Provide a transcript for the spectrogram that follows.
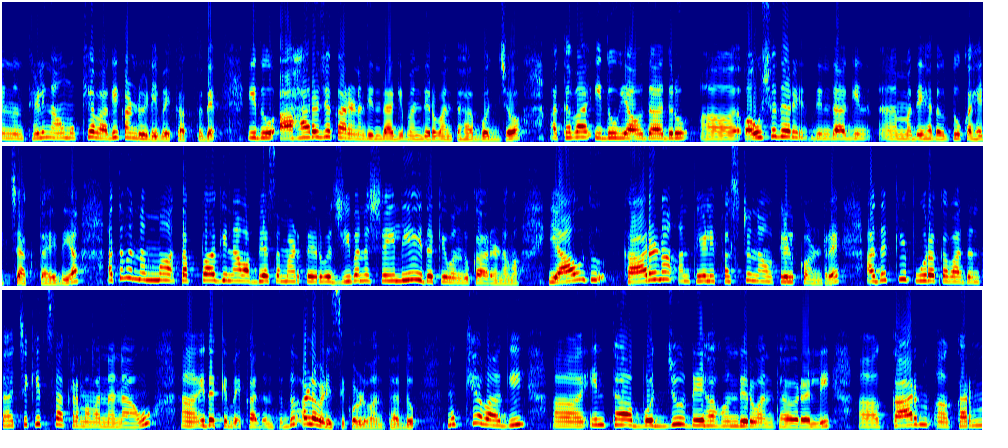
ಏನು ಅಂತ ಹೇಳಿ ನಾವು ಮುಖ್ಯವಾಗಿ ಕಂಡುಹಿಡಿಬೇಕಾಗ್ತದೆ. ಇದು ಆಹಾರಜ ಕಾರಣದಿಂದಾಗಿ ಬಂದಿರುವಂತಹ ಬೊಜ್ಜು ಅಥವಾ ಇದು ಯಾವುದಾದ್ರೂ ಔಷಧದಿಂದಾಗಿ ನಮ್ಮ ದೇಹದ ತೂಕ ಹೆಚ್ಚಾಗ್ತಾ ಇದೆಯಾ? ಅಥವಾ ನಮ್ಮ ತಪ್ಪಾಗಿ ನಾವು ಅಭ್ಯಾಸ ಮಾಡ್ತಾ ಇರುವ ಜೀವನ ಶೈಲಿಯೇ ಇದಕ್ಕೆ ಒಂದು ಕಾರಣವ? ಯಾವುದು ಕಾರಣ ಅಂತ ಹೇಳಿ ಫಸ್ಟ್ ನಾವು ತಿಳ್ಕೊಂಡ್ರೆ ಅದಕ್ಕೆ ಪೂರಕವಾದಂತಹ ಚಿಕಿತ್ಸಾ ಕ್ರಮವನ್ನು ನಾವು ಆ, ಇದಕ್ಕೆ ಬೇಕಾದಂಥದ್ದು ಅಳವಡಿಸಿಕೊಳ್ಳುವಂಥದ್ದು. ಮುಖ್ಯವಾಗಿ ಇಂತಹ ಬೊಜ್ಜು ದೇಹ ಹೊಂದಿರುವಂಥವರಲ್ಲಿ ಕಾರ್ಮ ಕಾರ್ಮ್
